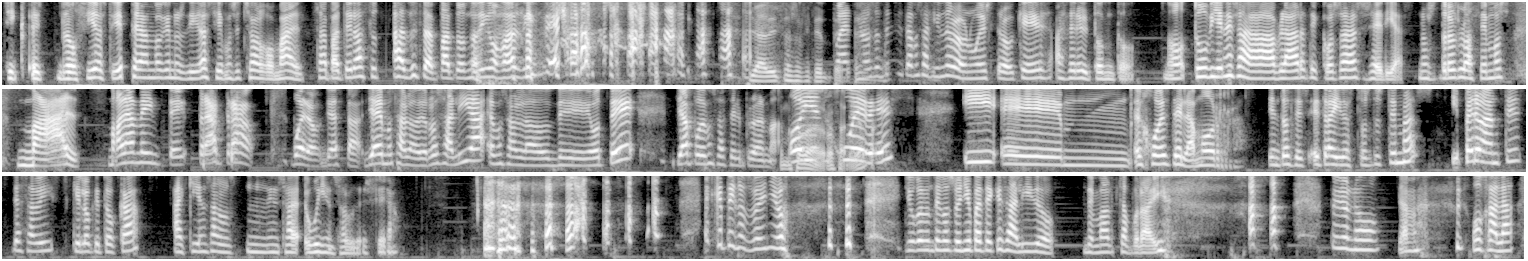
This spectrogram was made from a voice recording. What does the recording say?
Chico, eh, Rocío, estoy esperando que nos digas si hemos hecho algo mal. Zapatero a, tu- a tus zapatos, no digo más, dice. ya he dicho suficiente. Bueno, nosotros estamos haciendo lo nuestro, que es hacer el tonto. ¿No? Tú vienes a hablar de cosas serias. Nosotros lo hacemos mal, malamente. Tra, tra. Bueno, ya está. Ya hemos hablado de Rosalía, hemos hablado de OT, ya podemos hacer el programa. Hemos Hoy es jueves y eh, mm, el jueves del amor. Entonces he traído estos dos temas, y, pero antes ya sabéis que lo que toca aquí en Salud, en, uy, en Salud Esfera. es que tengo sueño. Yo cuando tengo sueño parece que he salido de marcha por ahí. Pero no, ya me- ojalá.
